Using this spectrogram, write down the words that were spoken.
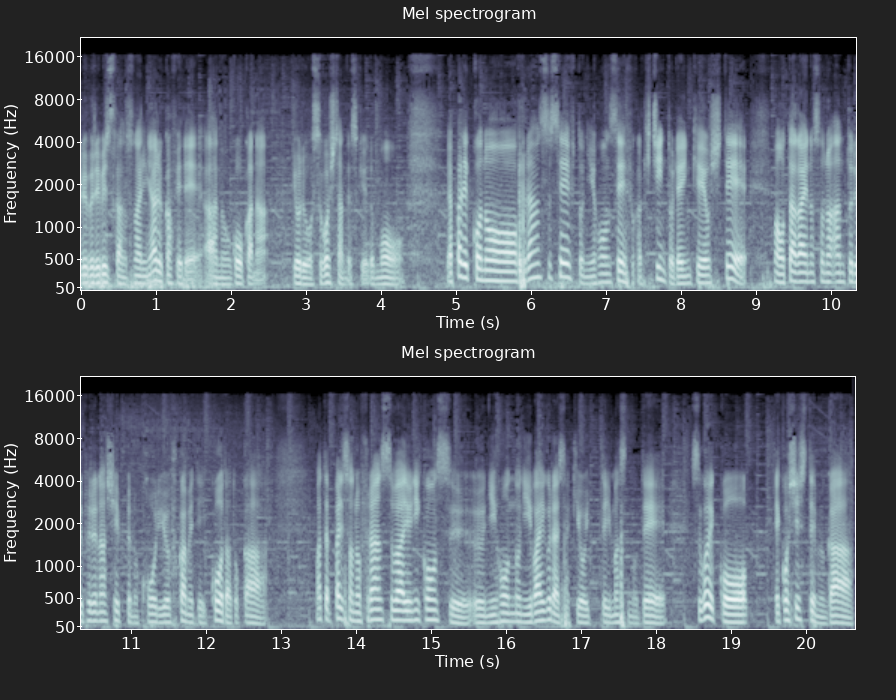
ルーブル美術館の隣にあるカフェであの豪華な夜を過ごしたんですけれどもやっぱりこのフランス政府と日本政府がきちんと連携をして、まあ、お互いのそのアントレプレナーシップの交流を深めていこうだとかあとやっぱりそのフランスはユニコーン数日本の2倍ぐらい先を行っていますのですごいこうエコシステムが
